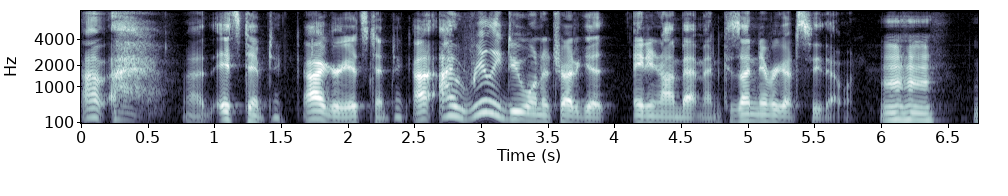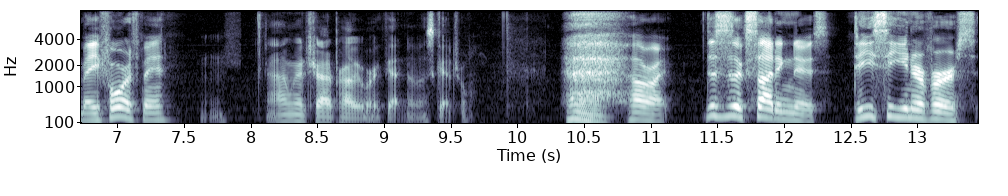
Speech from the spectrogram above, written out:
I, uh, it's tempting. I agree. It's tempting. I, I really do want to try to get 89 Batman because I never got to see that one. Mm-hmm. May fourth, man. I'm going to try to probably work that into my schedule. All right. This is exciting news. DC Universe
